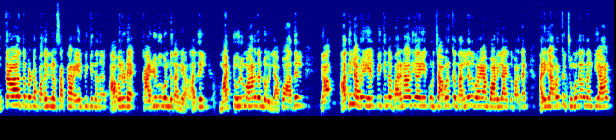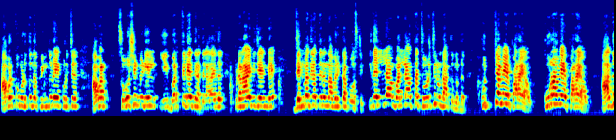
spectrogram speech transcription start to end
ഉത്തരവാദിത്തപ്പെട്ട പദവികൾ സർക്കാർ ഏൽപ്പിക്കുന്നത് അവരുടെ കഴിവ് കൊണ്ട് തന്നെയാണ്. അതിൽ മറ്റൊരു മാനദണ്ഡവും ഇല്ല. അപ്പോൾ അതിൽ അതിൽ അവരെ ഏൽപ്പിക്കുന്ന ഭരണാധികാരിയെ കുറിച്ച് അവർക്ക് നല്ലത് പറയാൻ പാടില്ല എന്ന് പറഞ്ഞാൽ അല്ലെങ്കിൽ അവർക്ക് ചുമതല നൽകിയ ആൾ അവർക്ക് കൊടുക്കുന്ന പിന്തുണയെ കുറിച്ച് അവർ സോഷ്യൽ മീഡിയയിൽ ഈ ബർത്ത്ഡേ ദിനത്തിൽ അതായത് പിണറായി വിജയന്റെ ജന്മദിനത്തിൽ നിന്ന് അവരിട്ട പോസ്റ്റ് ഇതെല്ലാം വല്ലാത്ത ചൊറിച്ചിലുണ്ടാക്കുന്നുണ്ട്. കുറ്റമേ പറയാവൂ കുറവേ പറയാവൂ. അത്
